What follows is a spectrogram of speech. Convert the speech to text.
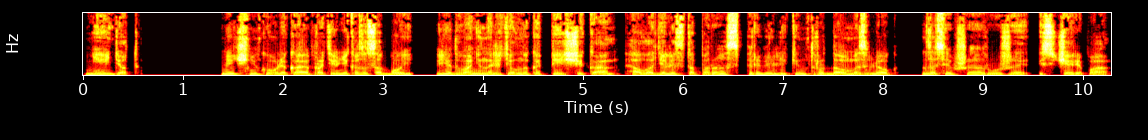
не идет. Мечник, увлекая противника за собой, едва не налетел на копейщика, а владелец топора с превеликим трудом извлек засевшее оружие из черепа.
